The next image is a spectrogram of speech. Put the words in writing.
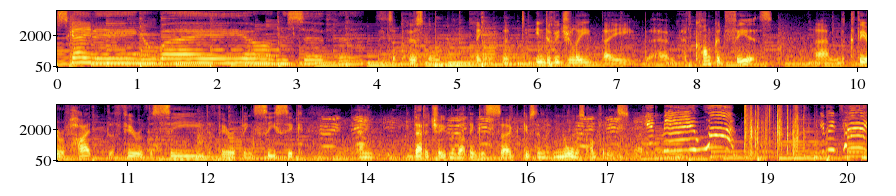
Skating away on the surface. It's a personal thing that individually they um, have conquered fears. Um, the fear of height, the fear of the sea, the fear of being seasick, and that achievement I think is, uh, gives them enormous confidence. Give me one! Give me two!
